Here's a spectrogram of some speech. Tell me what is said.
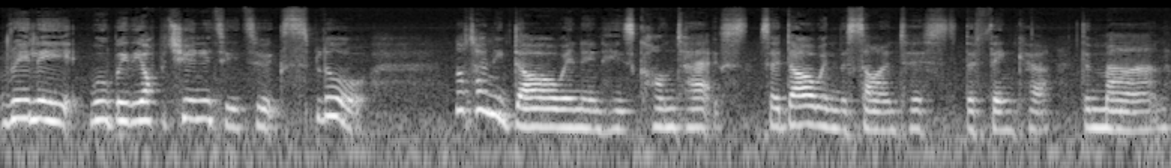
really will be the opportunity to explore not only Darwin in his context, so Darwin the scientist, the thinker, the man,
